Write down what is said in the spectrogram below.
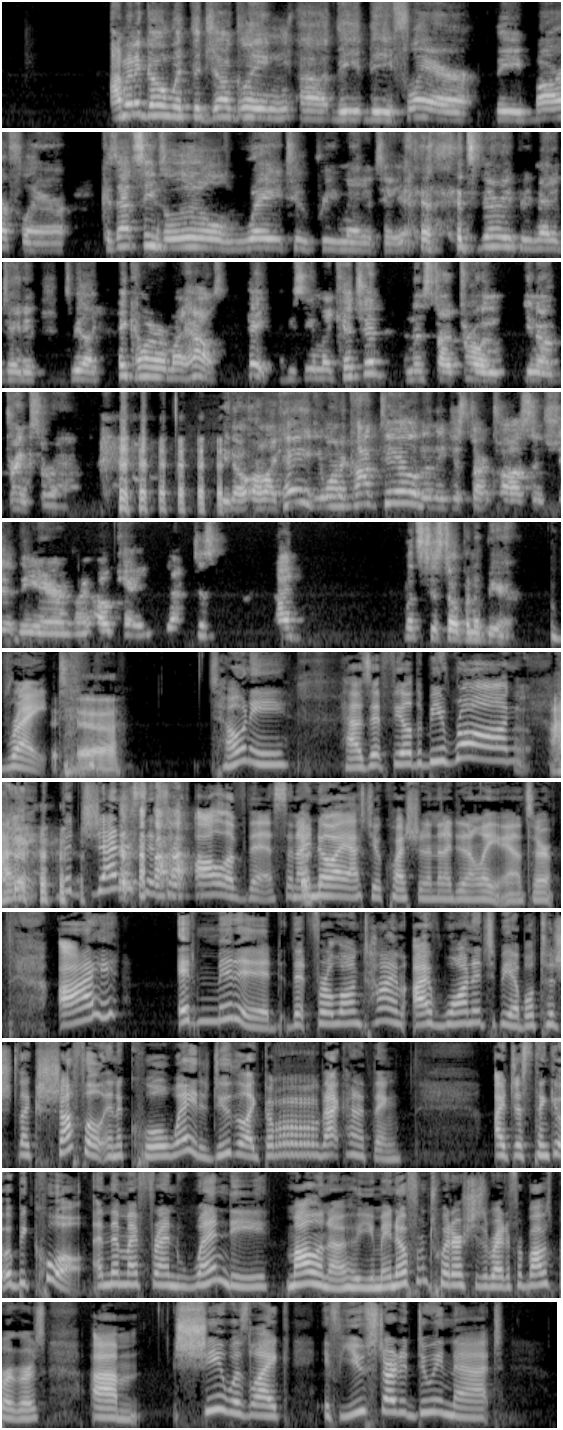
I'm going to go with the juggling, uh, the the flare, the bar flair, because that seems a little way too premeditated. it's very premeditated to be like, "Hey, come over to my house. Hey, have you seen my kitchen?" And then start throwing, you know, drinks around. you know, or like, "Hey, do you want a cocktail?" And then they just start tossing shit in the air. And like, okay, yeah, just I, let's just open a beer. Right. yeah. Tony, how's it feel to be wrong? Uh, I- Okay, the genesis of all of this, and I know I asked you a question and then I didn't let you answer. I admitted that for a long time I've wanted to be able to sh- like shuffle in a cool way to do the like that kind of thing. I just think it would be cool. And then my friend Wendy Molyneux, who you may know from Twitter, she's a writer for Bob's Burgers. Um, she was like, if you started doing that,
